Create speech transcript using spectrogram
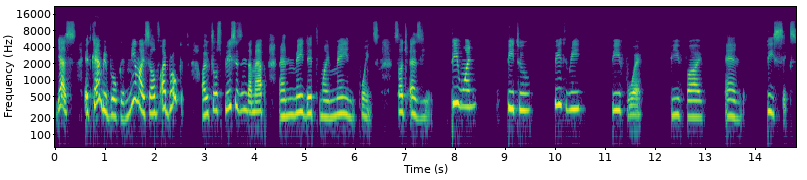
Yes, it can be broken. Me, myself, I broke it. I chose places in the map and made it my main points, such as here. P1, P2, P3, P4, P5, and P6.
